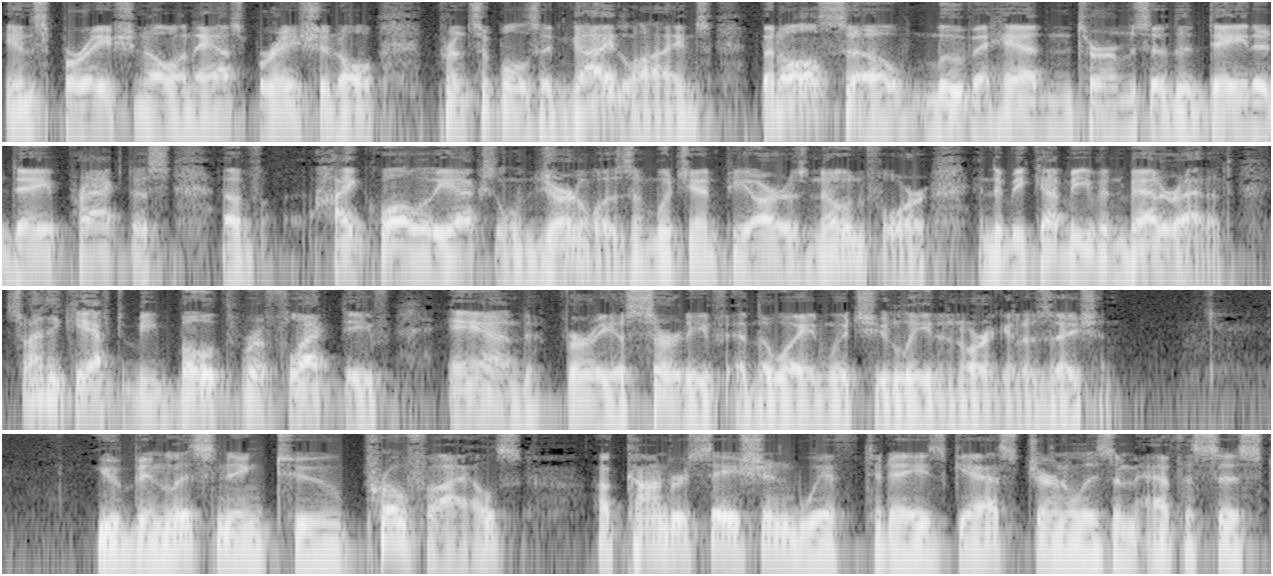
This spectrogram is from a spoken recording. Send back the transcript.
inspirational, and aspirational principles and guidelines, but also move ahead in terms of the day to day practice of high quality, excellent journalism, which NPR is known for, and to become even better at it. So I think you have to be both reflective and very assertive in the way in which you lead an organization. You've been listening to Profiles, a conversation with today's guest, journalism ethicist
